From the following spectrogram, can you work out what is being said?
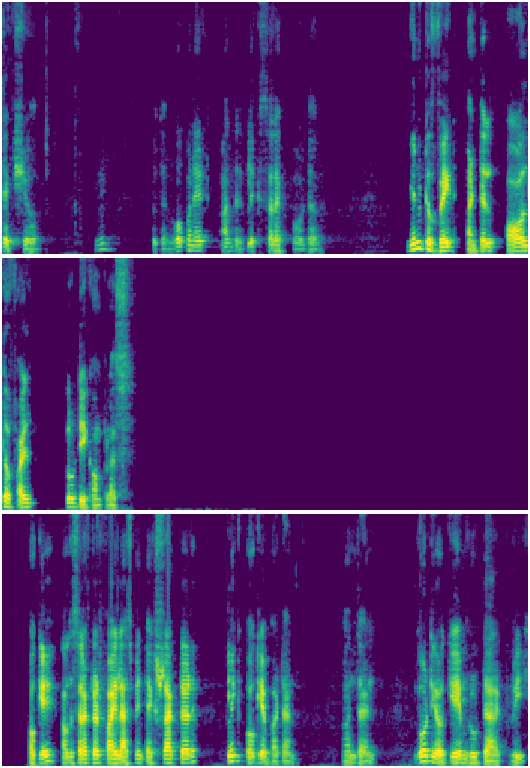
texture. Okay. So then open it and then click select folder. You need to wait until all the files to decompress. Okay, now the selected file has been extracted. Click OK button and then go to your game root directory.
